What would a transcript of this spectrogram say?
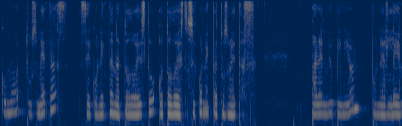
cómo tus metas se conectan a todo esto o todo esto se conecta a tus metas. Para, en mi opinión, ponerle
